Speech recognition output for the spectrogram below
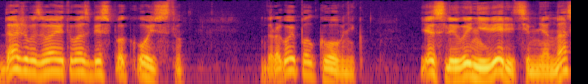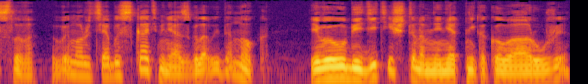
даже вызывает у вас беспокойство. Дорогой полковник, если вы не верите мне на слово, вы можете обыскать меня с головы до ног» и вы убедитесь, что на мне нет никакого оружия,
